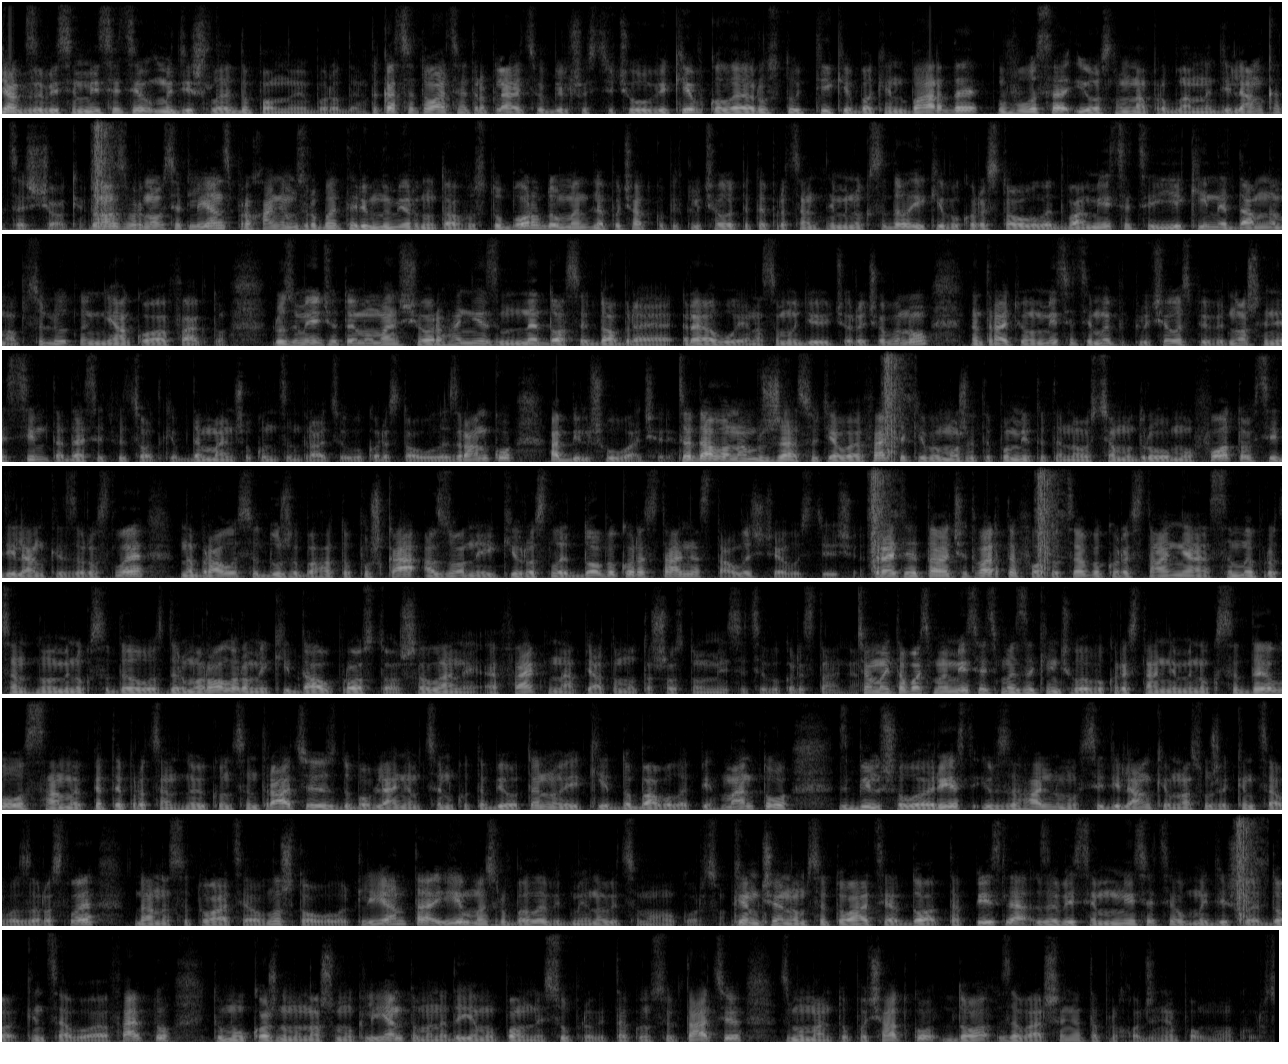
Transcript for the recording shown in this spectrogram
Як за 8 місяців ми дійшли до повної бороди. Така ситуація трапляється у більшості чоловіків, коли ростуть тільки бакенбарди, вуса, і основна проблемна ділянка це щоки. До нас звернувся клієнт з проханням зробити рівномірну та густу бороду. Ми для початку підключили 5% міноксидил, який використовували 2 місяці, і який не дав нам абсолютно ніякого ефекту. Розуміючи той момент, що організм не досить добре реагує на самодіючу речовину, на третьому місяці ми підключили співвідношення 7 та 10%, де меншу концентрацію використовували зранку, а більшу ввечері. Це дало нам вже суттєвий ефект, який ви можете помітити на ось цьому другому фото. Всі ділянки заросли, набралося дуже багато пушка, а зони, які росли до використання, стали ще густіші. Третє та четверте фото це використання 7% міноксидилу з дерморолером, який дав просто шалений ефект на п'ятому та шостому місяці використання. Сьомий та восьмий місяць ми закінчили використання міноксидилу саме 5% концентрацією з додаванням цинку та біотину, які додавали пігменту, збільшили ріст, і в загальному всі ділянки у нас уже кінцево заросли. Дана ситуація влаштовувала клієнта, і ми зробили відміну від самого курсу. Таким чином, ситуація до та після за 8 місяців ми дійшли до кінцевого ефекту. Тому кожному нашому клієнту ми надаємо повний супровід та консультацію з моменту початку до завершення та проходження повного курсу.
